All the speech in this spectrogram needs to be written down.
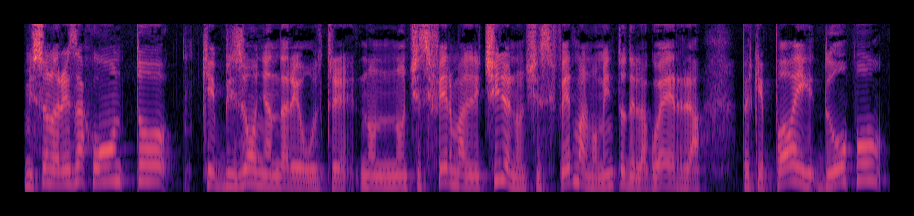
mi sono resa conto che bisogna andare oltre non, non ci si ferma all'eccidio e non ci si ferma al momento della guerra perché poi dopo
